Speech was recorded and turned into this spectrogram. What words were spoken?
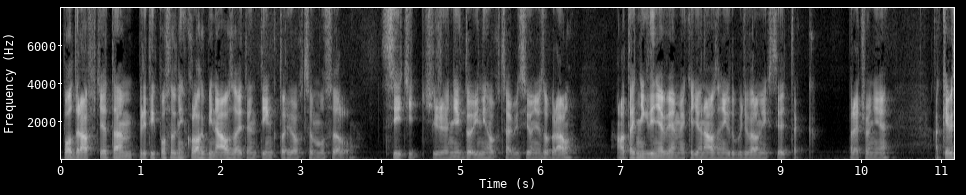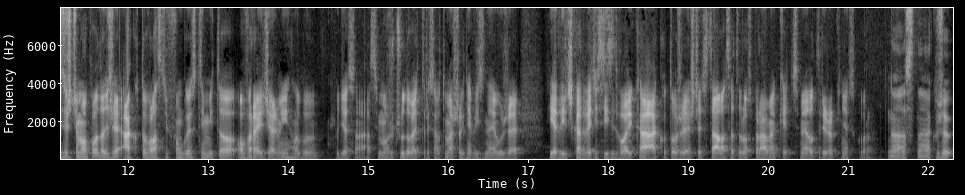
po drafte, tam pri tých posledných kolách by naozaj ten tým, ktorý ho chce, musel cítiť, že niekto iný ho chce, aby si ho nezobral. Ale tak nikdy nevieme, keď ho naozaj niekto bude veľmi chcieť, tak prečo nie? A keby si ešte mal povedať, že ako to vlastne funguje s týmito overagermi, lebo ľudia sa asi môžu čudovať, ktorí sa v tom až tak nevyznajú, že jedlička 2002 a ako to, že ešte stále sa tu rozprávame, keď sme o 3 roky neskôr. No jasné, akože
